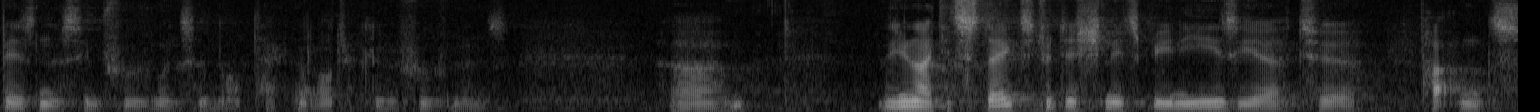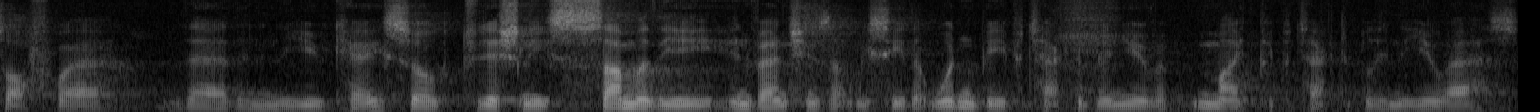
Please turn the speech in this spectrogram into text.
business improvements and not technological improvements. Um, the United States, traditionally it's been easier to patent software there than in the UK. So traditionally some of the inventions that we see that wouldn't be protectable in Europe might be protectable in the US.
